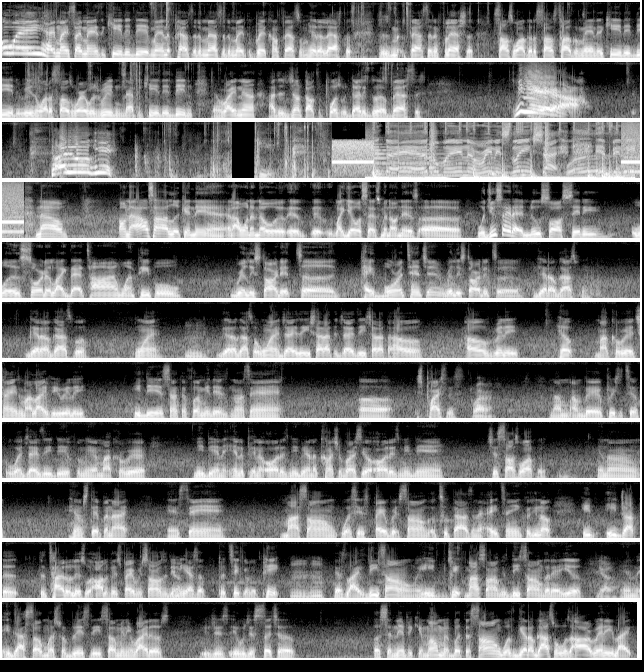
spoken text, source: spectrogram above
Oh, hey, man, say, man, it's the kid that did, man, the pastor, the master that made the bread come faster from here to Alaska, just faster than Flasher. Sauce Walka, the sauce talker, man, the kid that did, the reason why the sauce word was written, not the kid that didn't. And right now, I just jumped off the porch with Dirty Glove Bastards. Yeah! Dirty get Kid. Get the ass over in the ring and slingshot. If it need Now, on the outside looking in, and I want to know if, if, if, like your assessment on this. Uh, would you say that New Saw City was sort of like that time when people really started to pay more attention, really started to Ghetto Gospel. Ghetto Gospel one. Ghetto Gospel one. Jay Z. Shout out to Jay Z. Shout out to Hov. Hov really helped my career, change my life. He really he did something for me that's you know what I'm saying. Uh, it's priceless. right? And I'm I'm very appreciative for what Jay Z did for me in my career. Me being an independent artist, me being a controversial artist, me being just Sauce Walka, and um, him stepping out and saying my song was his favorite song of 2018 because you know he he dropped the the title list with all of his favorite songs and then Yeah. he has a particular pick Mm-hmm. that's like the song and he picked my song as the song of that year Yeah. and it got so much publicity, so many write-ups. You just it was just such a a significant moment. But the song was Ghetto Gospel was already like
